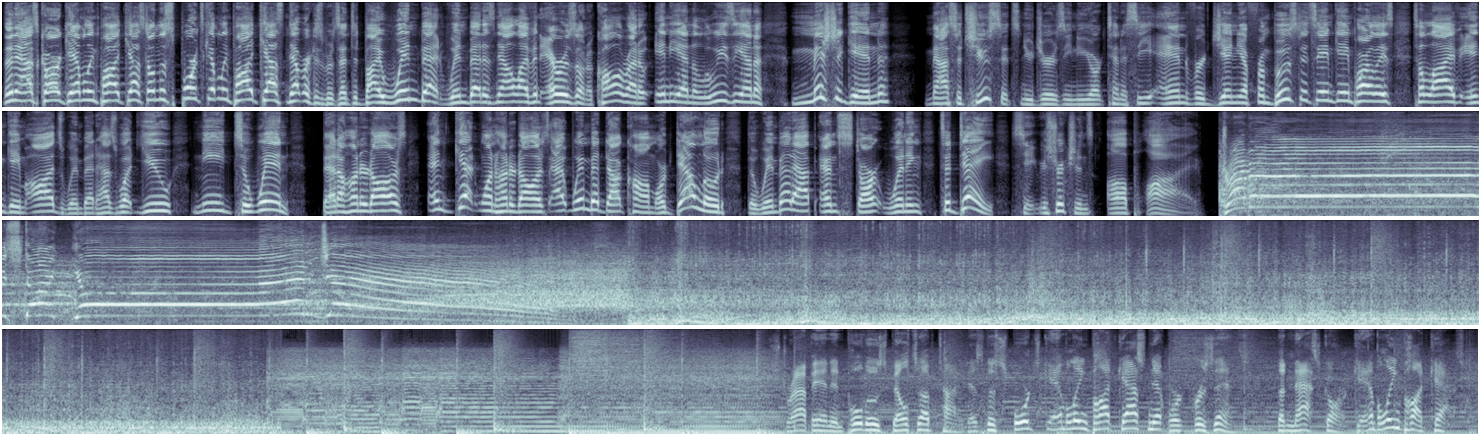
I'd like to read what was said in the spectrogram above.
The NASCAR Gambling Podcast on the Sports Gambling Podcast Network is presented by WynnBET. WynnBET is now live in Arizona, Colorado, Indiana, Louisiana, Michigan, Massachusetts, New Jersey, New York, Tennessee, and Virginia. From boosted same game parlays to live in game odds, WynnBET has what you need to win. Bet $100 and get $100 at wynnbet.com or download the WynnBET app and start winning today. State restrictions apply. Driver, start your! Strap in and pull those belts up tight as the Sports Gambling Podcast Network presents the NASCAR Gambling Podcast.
